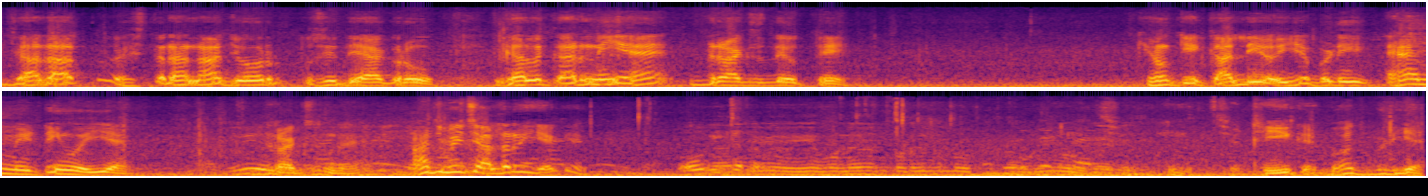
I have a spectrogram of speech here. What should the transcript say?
ਜ਼ਿਆਦਾ ਇਸ ਤਰ੍ਹਾਂ ਨਾ ਜ਼ੋਰ ਤੁਸੀਂ ਦਿਆ ਕਰੋ। ਗੱਲ ਕਰਨੀ ਹੈ ਡਰੱਗਸ ਦੇ ਉੱਤੇ। ਕਿਉਂਕਿ ਕੱਲ ਹੀ ਹੋਈ ਹੈ ਬੜੀ ਅਹਿਮ ਮੀਟਿੰਗ ਹੋਈ ਹੈ ਡਰੱਗਸ ਦੇ। ਅੱਜ ਵੀ ਚੱਲ ਰਹੀ ਹੈ ਕਿ? ਅੱਛਾ, ਠੀਕ ਹੈ ਬਹੁਤ ਬੜੀਆ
